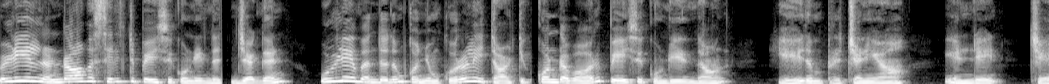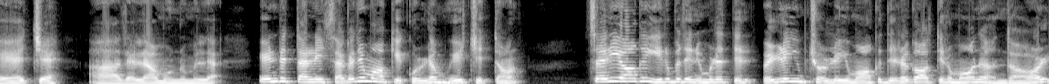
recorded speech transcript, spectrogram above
வெளியில் நன்றாக சிரித்து பேசிக் கொண்டிருந்த ஜெகன் உள்ளே வந்ததும் கொஞ்சம் குரலை தாழ்த்தி கொண்டவாறு பேசி கொண்டிருந்தான் ஏதும் பிரச்சனையா? என்றேன். சேச்சே சே அதெல்லாம் ஒன்றுமில்லை என்று தன்னை சகஜமாக்கிக் கொள்ள முயற்சித்தான். சரியாக இருபது நிமிடத்தில் வெள்ளையும் சொல்லையுமாக திடகாத்திரமான அந்த ஆள்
